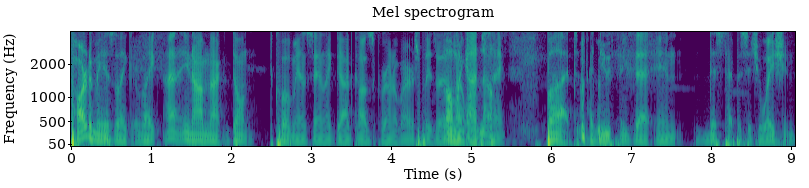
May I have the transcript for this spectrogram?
Part of me is like, like I, you know, I'm not. Don't quote me on saying like God caused the coronavirus, please. That's Oh my God, no. saying. But I do think that in this type of situation,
